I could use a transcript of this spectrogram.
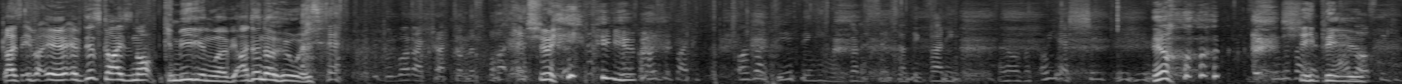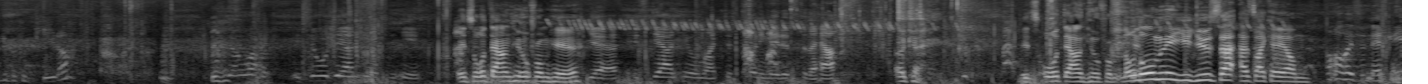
Guys, if, uh, if this guy's not comedian worthy, I don't know who is. Good one I cracked on the spot. Be you? I was like, I here thinking I was gonna say something funny, and I was like, oh yeah, CPU. Yeah. As soon as I CPU. I was thinking of a computer. Don't worry, it's all downhill from here. It's all downhill from here. Yeah, it's downhill like just 20 meters to the house. Okay. It's all downhill from. No, normally you use that as like a um. Oh, it's a negative?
